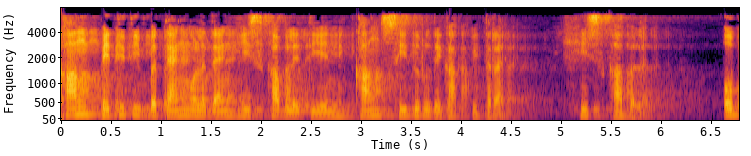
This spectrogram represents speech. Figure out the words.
කං පෙති තිබ්බ තැන්වල දැන් හිස් කබල තියෙන්නේ කං සිදුරු දෙකක් විතරයි. හිස් කබල. ඔබ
